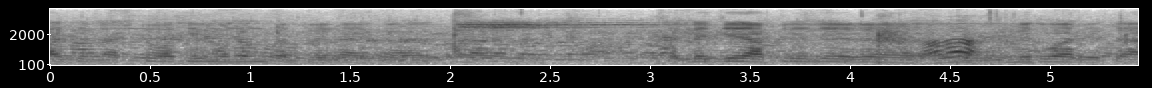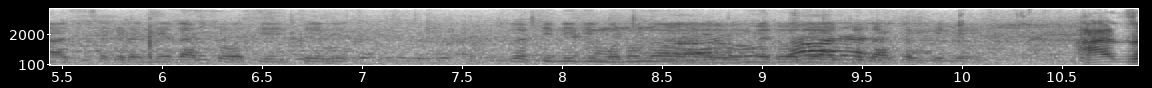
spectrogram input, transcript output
आज राष्ट्रवादी म्हणून भरलेला आहे सगळे जे आपले जे उमेदवार आहेत आज सगळ्यांनी राष्ट्रवादीचे प्रतिनिधी म्हणून उमेदवारी अर्ज दाखल केले. आज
